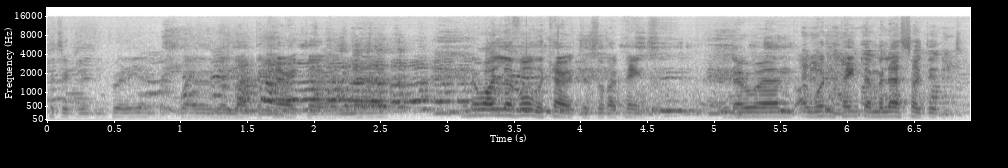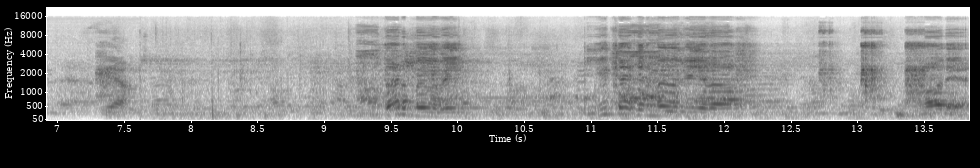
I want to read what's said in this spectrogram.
particularly brilliant, but whether they like the character. And, uh, you know, I love all the characters that I paint. You know, um, I wouldn't paint them unless I didn't. Yeah. Is that a movie? Are you taking a movie at all? Oh dear.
